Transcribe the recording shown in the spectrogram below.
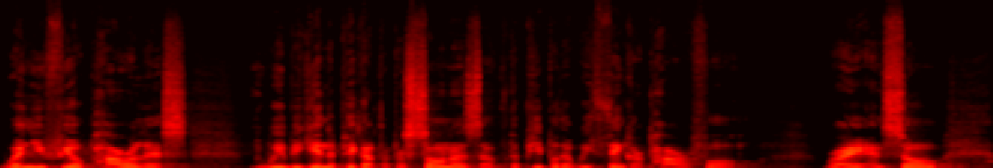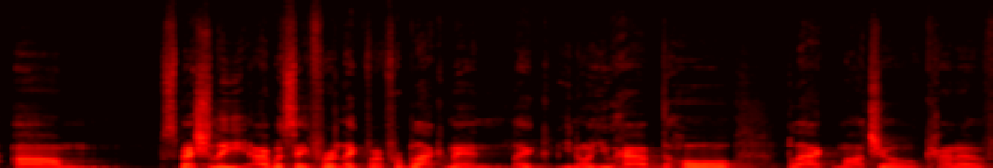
when you feel powerless, we begin to pick up the personas of the people that we think are powerful, right? And so, um, especially I would say for like for, for black men, like you know, you have the whole black macho kind of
